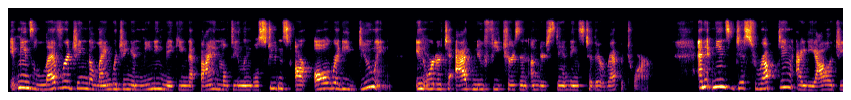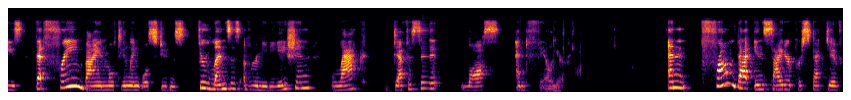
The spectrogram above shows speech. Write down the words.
It means leveraging the languaging and meaning making that bi and multilingual students are already doing in order to add new features and understandings to their repertoire. And it means disrupting ideologies that frame bi and multilingual students through lenses of remediation, lack, deficit, loss, and failure. And from that insider perspective,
